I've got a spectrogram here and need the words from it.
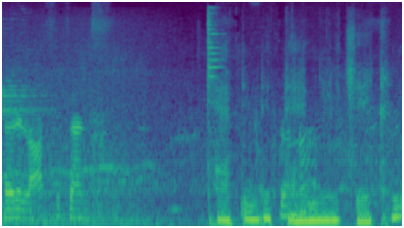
Very last chance. Captain, into Daniel Jacob.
